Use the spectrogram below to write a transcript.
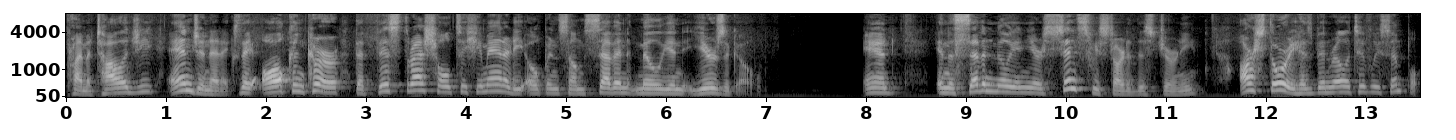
primatology, and genetics, they all concur that this threshold to humanity opened some 7 million years ago. And in the 7 million years since we started this journey, our story has been relatively simple.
